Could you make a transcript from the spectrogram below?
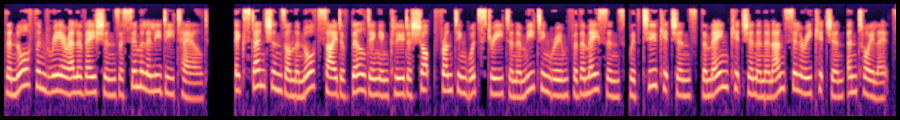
The north and rear elevations are similarly detailed. Extensions on the north side of building include a shop fronting Wood Street and a meeting room for the Masons, with two kitchens the main kitchen and an ancillary kitchen and toilets.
